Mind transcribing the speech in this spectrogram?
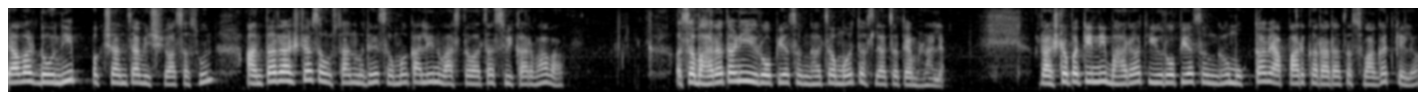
यावर दोन्ही पक्षांचा विश्वास असून आंतरराष्ट्रीय संस्थांमध्ये समकालीन वास्तवाचा स्वीकार व्हावा असं भारत आणि युरोपीय संघाचं मत असल्याचं त्या म्हणाल्या. राष्ट्रपतींनी भारत युरोपीय संघ मुक्त व्यापार कराराचं स्वागत केलं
